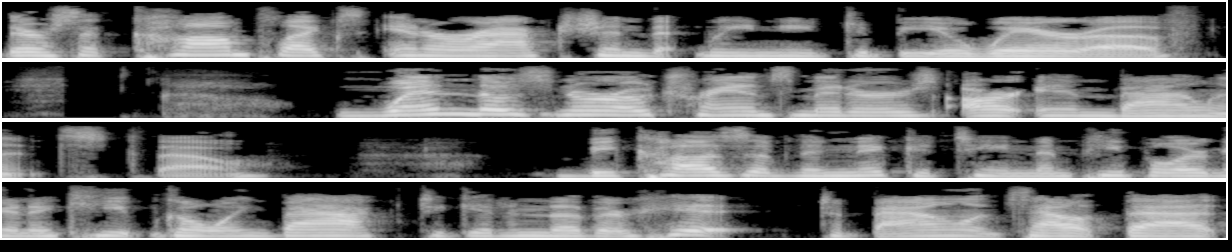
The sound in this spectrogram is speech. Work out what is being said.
there's a complex interaction that we need to be aware of. When those neurotransmitters are imbalanced, though, because of the nicotine, then people are going to keep going back to get another hit to balance out that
